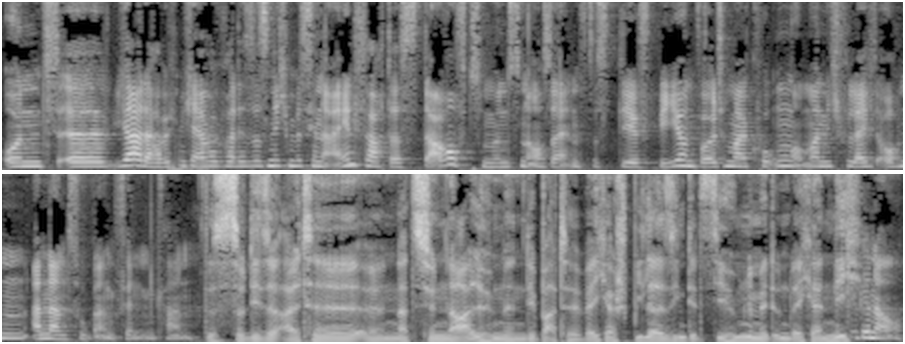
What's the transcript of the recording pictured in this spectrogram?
Und äh, ja, da habe ich mich einfach gefragt, ist es nicht ein bisschen einfach, das darauf zu münzen, auch seitens des DFB und wollte mal gucken, ob man nicht vielleicht auch einen anderen Zugang finden kann. Das ist so diese alte äh, Nationalhymnen-Debatte. Welcher Spieler singt jetzt die Hymne mit und welcher nicht? Genau.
